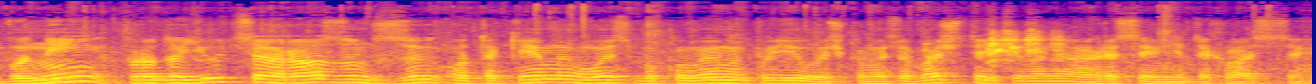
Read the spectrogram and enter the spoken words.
Вони продаються разом з отакими ось боковими поїлочками. Ось бачите, які в мене агресивні тихвасті?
